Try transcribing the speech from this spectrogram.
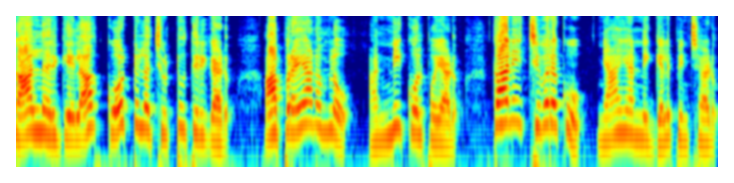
కాళ్ళరిగేలా కోర్టుల చుట్టూ తిరిగాడు. ఆ ప్రయాణంలో అన్నీ కోల్పోయాడు. కాని చివరకు న్యాయాన్ని గెలిపించాడు.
